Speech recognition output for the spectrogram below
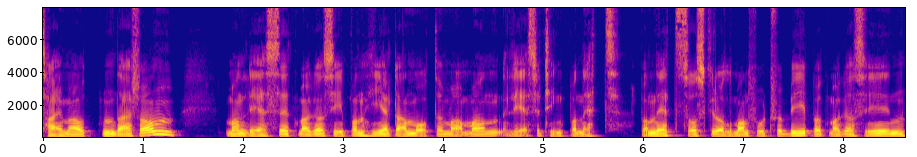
timeouten der sånn man leser et magasin på en helt annen måte enn hva man leser ting på nett. På nett så scroller man fort forbi, på et magasin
